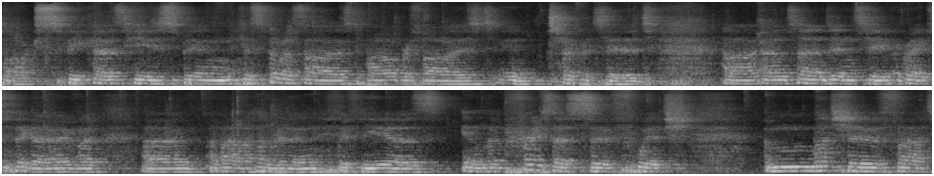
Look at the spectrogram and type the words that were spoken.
Marx because he's been historicized, biographized, interpreted, and turned into a great figure over uh, about 150 years, in the process of which much of that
